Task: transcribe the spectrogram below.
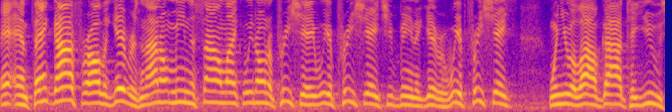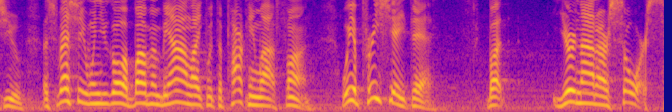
And, thank God for all the givers. And I don't mean to sound like we don't appreciate. We appreciate you being a giver. We appreciate when you allow God to use you, especially when you go above and beyond, like with the parking lot fund. We appreciate that. But you're not our source.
